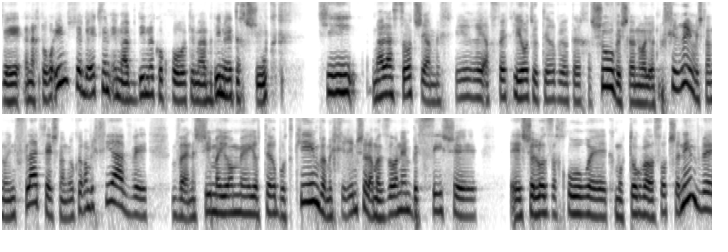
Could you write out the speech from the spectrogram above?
ואנחנו רואים שבעצם הם מאבדים לקוחות, הם מאבדים נתח שוק, כי מה לעשות שהמחיר הופך להיות יותר ויותר חשוב, יש לנו עליות מחירים, יש לנו אינפלציה, יש לנו יוקר המחיה, ואנשים היום יותר בודקים, והמחירים של המזון הם בשיא ש- שלא זכור אה, כמותו כבר עשרות שנים, ו,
